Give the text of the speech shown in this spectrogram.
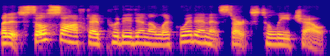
but it's so soft, I put it in a liquid and it starts to leach out.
